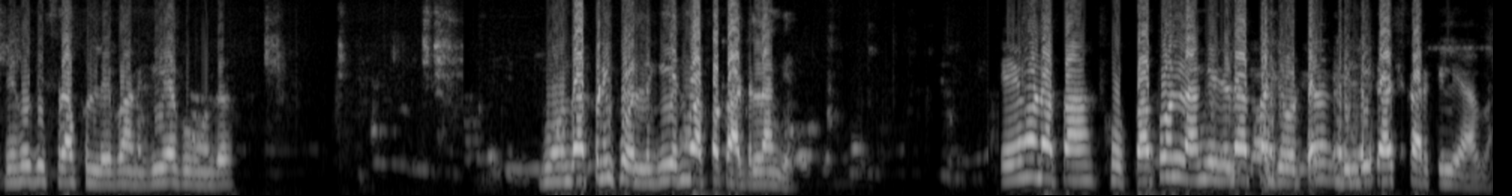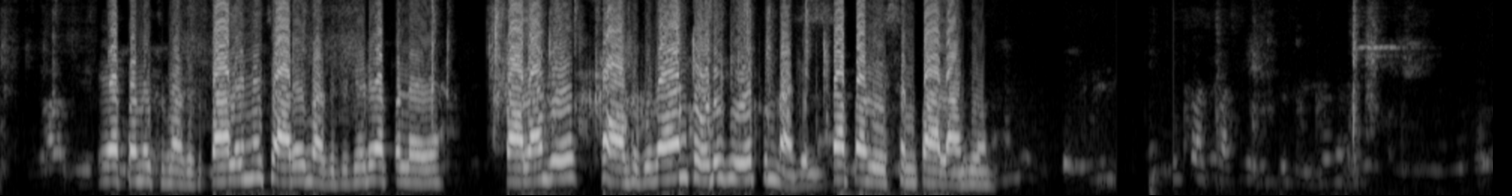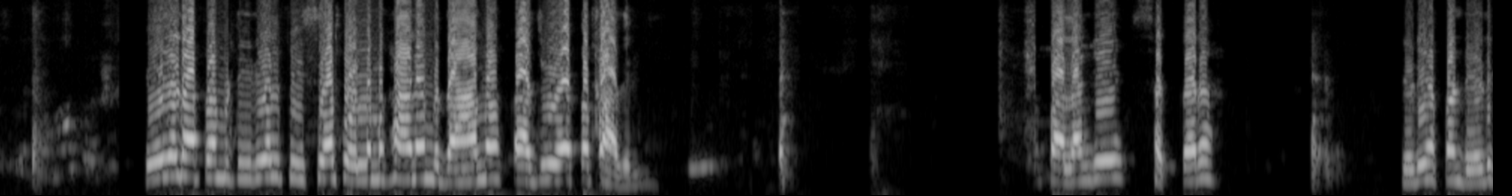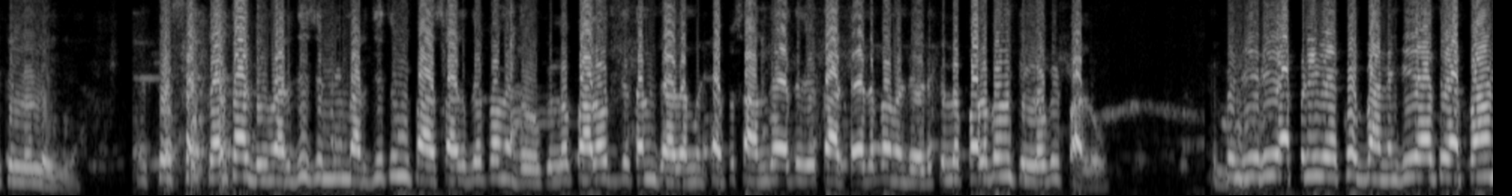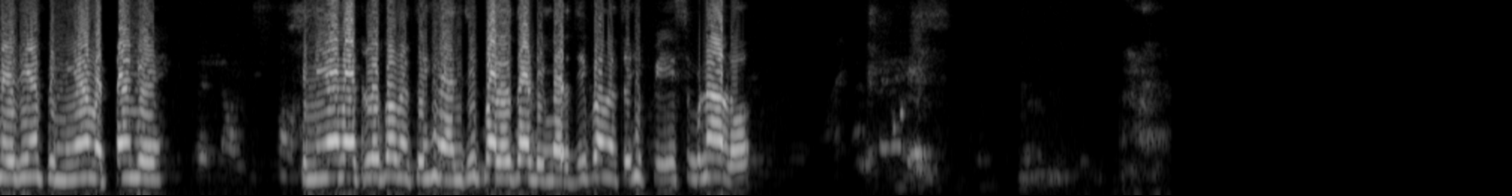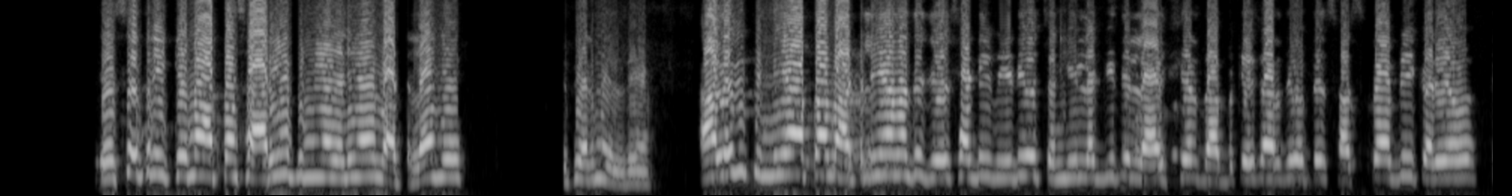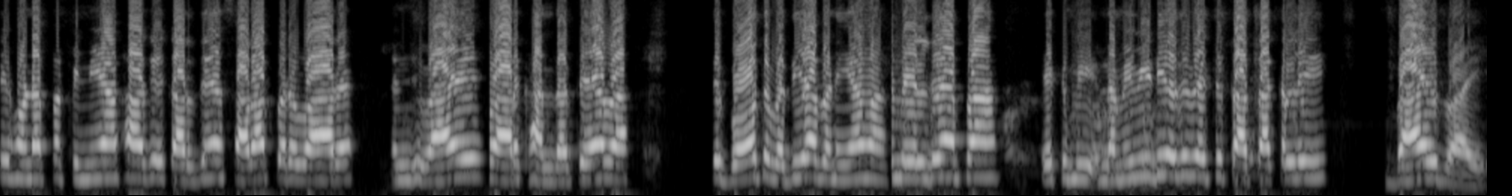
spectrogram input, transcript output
ਦੇਖੋ ਕਿਸ ਤਰ੍ਹਾਂ ਫੁੱਲੇ ਬਣ ਗਈ ਆ ਗੂੰਦ। ਗੂੰਦ ਆਪਣੀ ਫੁੱਲ ਗਈ ਇਹਨੂੰ ਆਪਾਂ ਕੱਢ ਲਾਂਗੇ। ਇਹ ਹੁਣ ਆਪਾਂ ਖੋਪਾ ਭੁੰਨ ਲਾਂਗੇ, ਜਿਹੜਾ ਆਪਾਂ ਜੋਟ ਦਿੱਲੀ ਕਾਸ਼ ਕਰਕੇ ਲਿਆ ਵਾ। ਇਹ ਆਪਾਂ ਵਿੱਚ ਮਗਜ ਪਾ ਲੈਨੇ ਚਾਰੇ ਮਗਜ ਜਿਹੜੇ ਆਪਾਂ ਲਏ ਆ। ਪਾ ਲਾਂਗੇ, ਸੌਂਫ ਜਵਾਨ ਥੋੜੀ ਜਿਹੀ ਇਹ ਭੁੰਨਾ ਕੇ ਆਪਾਂ ਵੇਸਨ ਪਾ ਲਾਂਗੇ ਹੁਣ। ਇਹ ਜਿਹੜਾ ਆਪਾਂ ਮਟੀਰੀਅਲ ਪੀਸਿਆ ਫੁੱਲ, ਮਖਾਣੇ, ਬਦਾਮ, ਕਾਜੂ, ਇਹ ਆਪਾਂ ਪਾ ਦੇਣੇ। ਪਾ ਲਾਂਗੇ ਸ਼ੱਕਰ, ਜਿਹੜੀ ਆਪਾਂ 1.5 ਕਿਲੋ ਲਈ ਆ। ਇੱਥੇ ਸ਼ੱਕਰ ਤੁਹਾਡੀ ਮਰਜ਼ੀ, ਜਿੰਨੀ ਮਰਜ਼ੀ ਤੁਸੀਂ ਪਾ ਸਕਦੇ, ਭਾਵੇਂ 2 ਕਿਲੋ ਪਾ ਲਓ। ਜੇ ਤੁਹਾਨੂੰ ਜ਼ਿਆਦਾ ਮਿੱਠਾ ਪਸੰਦ ਹੈ ਤੇ ਜੇ ਘੱਟ ਹੈ ਤੇ ਭਾਵੇਂ 1.5 ਕਿਲੋ ਪਾ ਲਓ, ਭਾਵੇਂ ਕਿਲੋ ਵੀ ਪਾ ਲਓ। ਤੇ ਪੰਜੀਰੀ ਆਪਣੀ ਵੇਖੋ, ਬਣ ਗਈ ਆ ਤੇ ਆਪਾਂ ਹੁਣ ਇਹਦੀਆਂ ਪਿੰਨੀਆਂ ਵਟਾਂਗੇ। ਪਿੰਨੀਆਂ ਵਟ ਲਓ, ਭਾਵੇਂ ਤੁਸੀਂ ਇੰਝ ਪਾ ਲਓ, ਤੁਹਾਡੀ ਮਰਜ਼ੀ, ਭਾਵੇਂ ਤੁਸੀਂ ਪੀਸ ਬਣਾ ਲਓ। ਇਸੇ ਤਰੀਕੇ ਨਾਲ ਆਪਾਂ ਸਾਰੀਆਂ ਪਿੰਨੀਆਂ ਜਿਹੜੀਆਂ ਇਹ ਵੱਟ ਲਾਂਗੇ ਤੇ ਫਿਰ ਮਿਲਦੇ ਆਂ ਆ ਲਓ ਜੀ, ਪਿੰਨੀਆਂ ਆਪਾਂ ਵੱਟ ਲੀਆਂ ਵਾ ਤੇ ਜੇ ਸਾਡੀ ਵੀਡੀਓ ਚੰਗੀ ਲੱਗੀ ਤੇ ਲਾਈਕ ਸ਼ੇਅਰ ਦੱਬ ਕੇ ਕਰ ਦਿਓ ਤੇ ਸਬਸਕ੍ਰਾਈਬ ਵੀ ਕਰਿਓ ਤੇ ਹੁਣ ਆਪਾਂ ਪਿੰਨੀਆਂ ਖਾ ਕੇ ਕਰਦੇ ਆਂ ਸਾਰਾ ਪਰਿਵਾਰ ਇੰਜੋਏ ਪਰਿਵਾਰ ਖਾਂਦਾ ਪਿਆ ਵਾ ਤੇ ਬਹੁਤ ਵਧੀਆ ਬਣੀਆਂ ਵਾ। ਮਿਲਦੇ ਆਂ ਆਪਾਂ ਇੱਕ ਨਵੀਂ ਵੀਡੀਓ ਦੇ ਵਿੱਚ, ਤਦ ਤੱਕ ਲਈ ਬਾਏ ਬਾਏ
